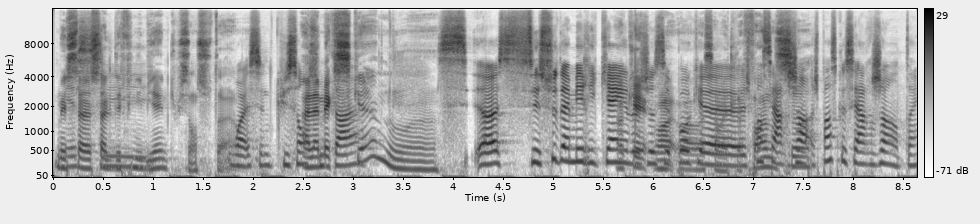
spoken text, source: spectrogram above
Mais, ça, ça le définit bien, une cuisson sous terre. Ouais, c'est une cuisson à la sous terre. mexicaine ou. euh? C'est euh, c'est sud-américain, je sais ouais, pas ouais, que. ouais, ça va être le je, pense que fun, c'est ça. argent- je pense que c'est argentin.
